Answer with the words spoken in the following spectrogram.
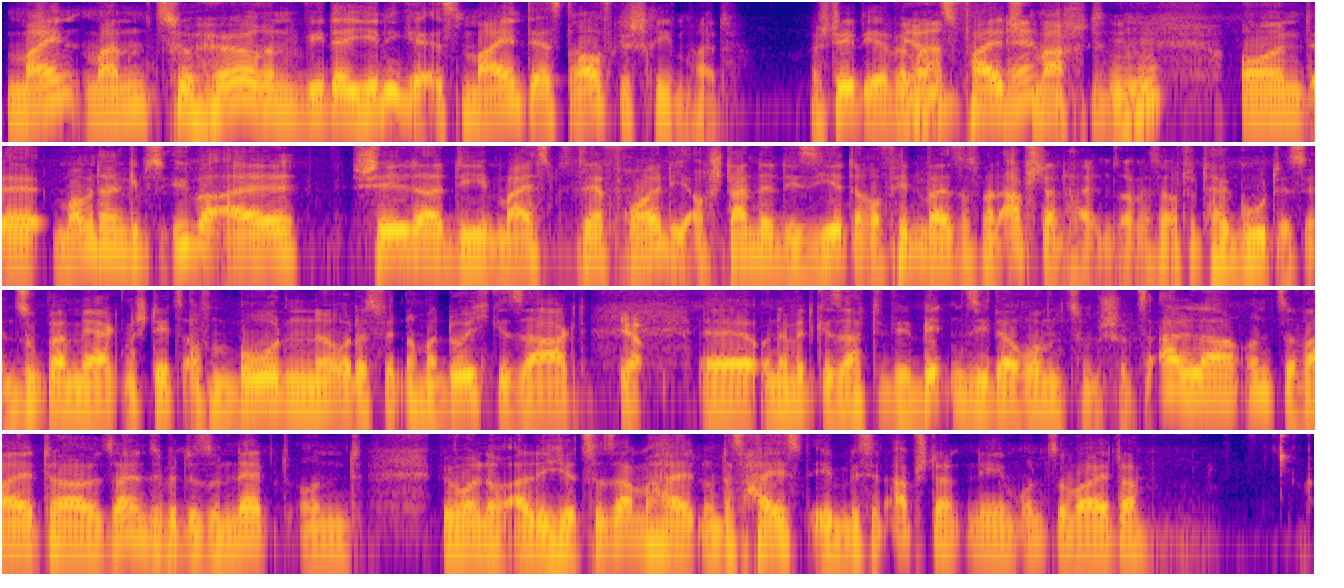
meint man zu hören, wie derjenige es meint, der es draufgeschrieben hat. Versteht ihr? Wenn Ja. man es falsch Ja, macht. Und äh, momentan gibt's überall Schilder, die meist sehr freundlich, auch standardisiert darauf hinweisen, dass man Abstand halten soll, was ja auch total gut ist. In Supermärkten steht's auf dem Boden ne, oder es wird nochmal durchgesagt. Ja. Äh, und dann wird gesagt, wir bitten Sie darum zum Schutz aller und so weiter. Seien Sie bitte so nett und wir wollen doch alle hier zusammenhalten und das heißt eben ein bisschen Abstand nehmen und so weiter.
